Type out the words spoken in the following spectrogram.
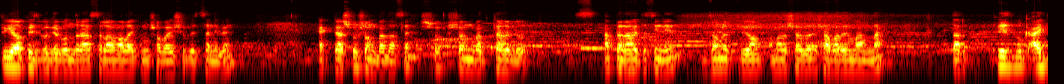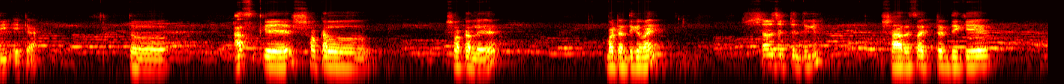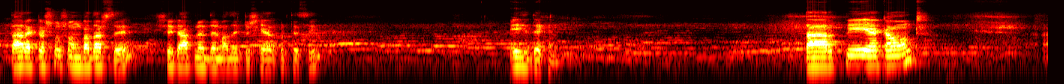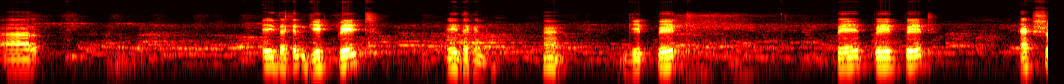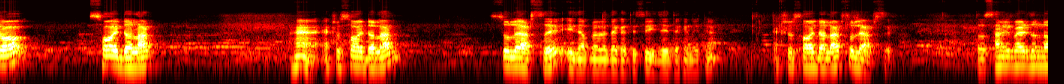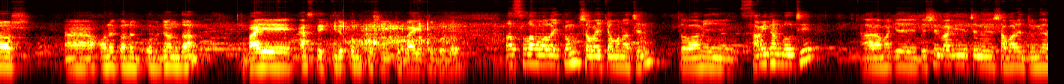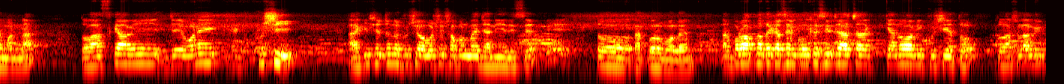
প্রিয় ফেসবুকের বন্ধুরা আসসালামু আলাইকুম। সবাই শুভেচ্ছা নেবেন। একটা সুসংবাদ আছে। সুসংবাদটা হলো আপনারা হয়তো চিনেন জনপ্রিয় আমার সাভারের মান্না তার ফেসবুক আইডি এটা। তো আজকে সকাল সকালে কয়টার দিকে ভাই? সাড়ে চারটের দিকে। সাড়ে চারটার দিকে তার একটা সুসংবাদ আসছে। সেটা আপনাদের মাঝে একটু শেয়ার করতেছি। এই যে দেখেন। তার পে অ্যাকাউন্ট আর এই দেখেন গেট পেড এই দেখেন হ্যাঁ। Get paid paid paid paid একশো ছয় ডলার হ্যাঁ একশো ছয় ডলার চলে আসছে। এই যে আপনারা দেখাতেছি এই যে দেখেন এটা, একশো ছয় ডলার চলে আসছে। তো স্বামী ভাইয়ের জন্য অনেক অনেক অভিনন্দন। ভাইয়ে আজকে কীরকম খুশি, একটু ভাই একটু বলো। আসসালামু আলাইকুম, সবাই কেমন আছেন? তো আমি সামি খান বলছি, আর আমাকে বেশিরভাগই চেনে সাভারের জুনিয়র মান্না। তো আজকে আমি যে অনেক খুশি কিসের জন্য খুশি অবশ্যই স্বপন ভাই জানিয়ে দিচ্ছে। তো তারপর বলেন। তারপরও আপনাদের কাছে আমি বলতেছি যে আচ্ছা কেন আমি খুশি এত? তো আসলে আমি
